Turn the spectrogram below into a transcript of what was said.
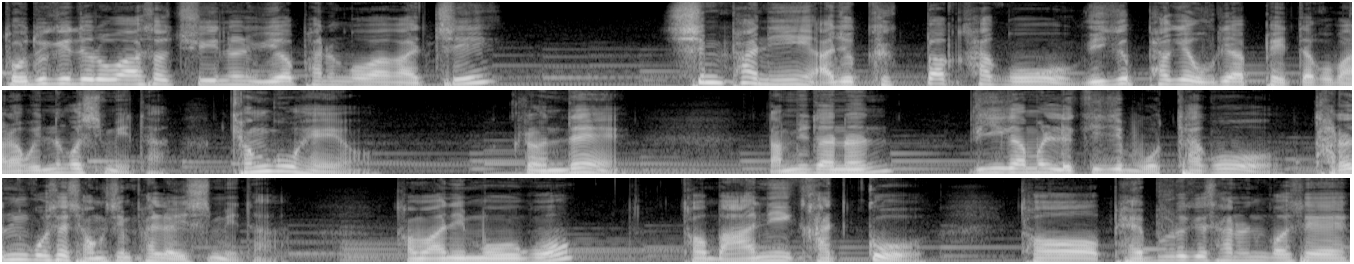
도둑이 들어와서 주인을 위협하는 것과 같이 심판이 아주 극박하고 위급하게 우리 앞에 있다고 말하고 있는 것입니다. 경고해요. 그런데 남유다는 위기감을 느끼지 못하고 다른 곳에 정신 팔려 있습니다. 더 많이 모으고 더 많이 갖고 더 배부르게 사는 것에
